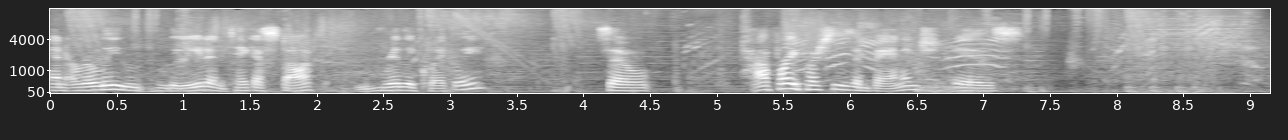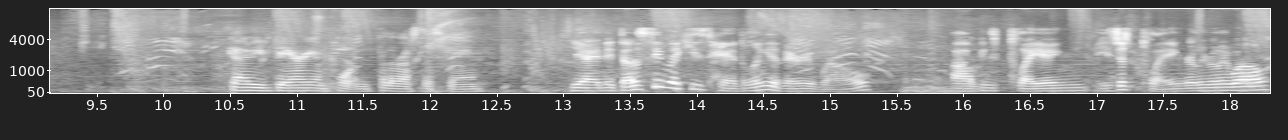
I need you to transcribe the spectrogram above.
an early lead and take a stock really quickly. So, how far he pushes his advantage is going to be very important for the rest of this game. Yeah, and it does seem like he's handling it very well. Um, he's playing, he's just playing really, really well.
